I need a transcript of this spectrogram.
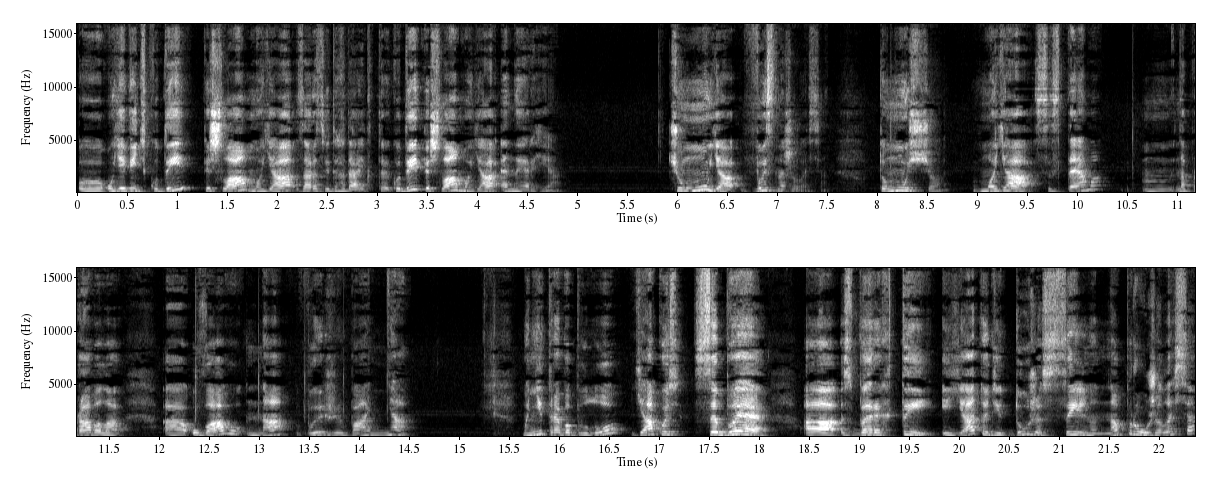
уявіть, куди пішла моя, зараз відгадайте, куди пішла моя енергія. Чому я виснажилася? Тому що моя система направила е, увагу на виживання. Мені треба було якось себе зберегти. І я тоді дуже сильно напружилася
